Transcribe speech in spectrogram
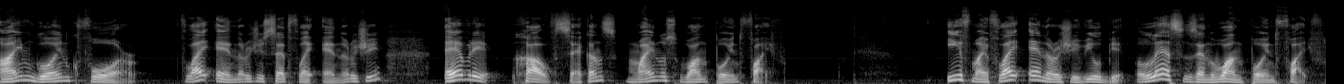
I'm going for fly energy, set fly energy, every half seconds minus 1.5. If my fly energy will be less than 1.5,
